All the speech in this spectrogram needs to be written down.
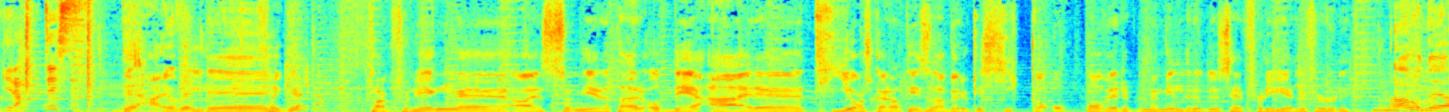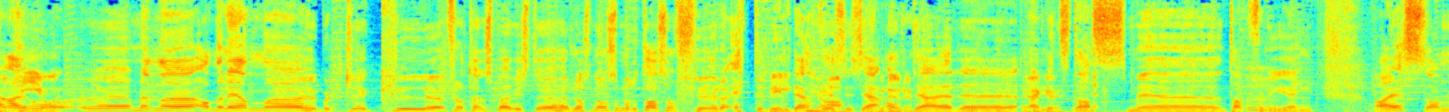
Grattis. Det er jo veldig hyggelig. Takfornying eh, AS som gir dette her. Og det er eh, ti års garanti, så da bør du ikke kikke oppover med mindre du ser fly eller fugler. Nei, men det er jo år. øh, Men uh, Anne-Len øh, Hubert Klø fra Tønsberg, hvis du hører oss nå, så må du ta sånn før- og etterbilde. Ja, det syns jeg alltid er, er litt stas med Takkfornying AS som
